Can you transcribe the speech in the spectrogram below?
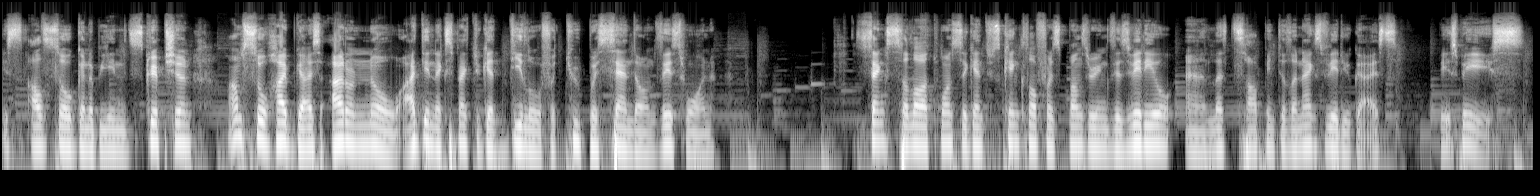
is also gonna be in the description. I'm so hyped guys. I don't know. I didn't expect to get Dilo for 2% on this one. Thanks a lot once again to Skin Club for sponsoring this video and let's hop into the next video guys. Peace peace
